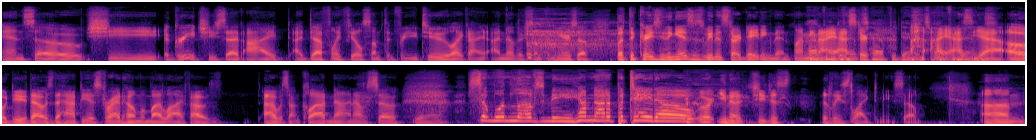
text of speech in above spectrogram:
And so she agreed. She said, I, I definitely feel something for you too. Like I, I know there's something here. So, but the crazy thing is, is we didn't start dating then. I mean, Happy I dance, asked her, happy dance, I asked, dance. yeah. Oh, dude, that was the happiest ride home of my life. I was, I was on cloud nine. I was so, Yeah. someone loves me. I'm not a potato. Or, you know, she just at least liked me. So, um,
